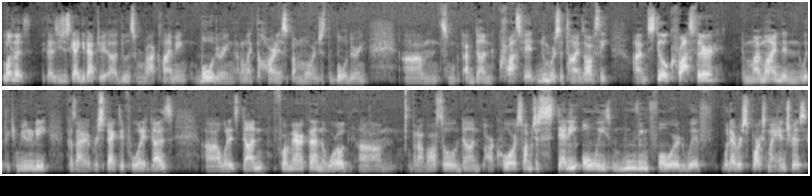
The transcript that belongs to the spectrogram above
Love because, it. Because you just got to get after it. Uh, doing some rock climbing, bouldering. I don't like the harness, but I'm more in just the bouldering. Um, some, I've done CrossFit numerous of times. Obviously, I'm still a CrossFitter in my mind and with the community because I respect it for what it does, uh, what it's done for America and the world. Um, but I've also done parkour, so I'm just steady, always moving forward with whatever sparks my interest.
